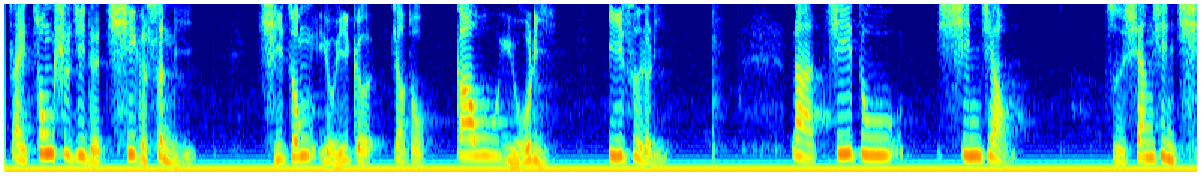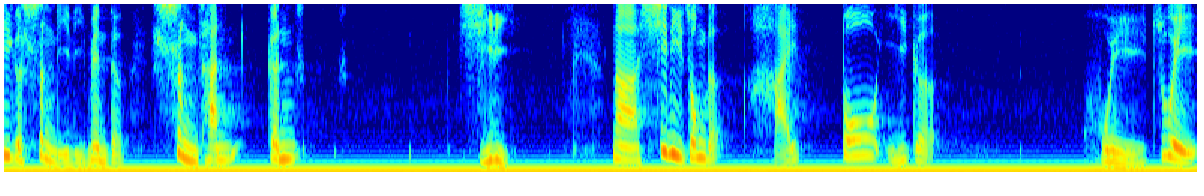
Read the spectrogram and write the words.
在中世纪的七个圣礼，其中有一个叫做高有礼，医治的礼。那基督新教只相信七个圣礼里面的圣餐。跟洗礼，那洗礼中的还多一个悔罪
